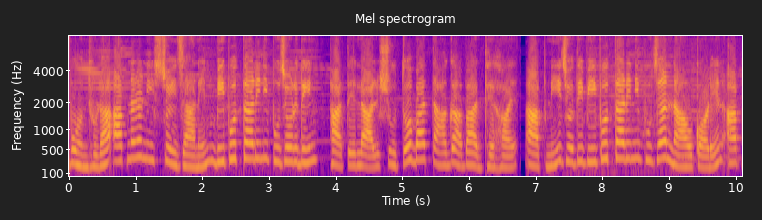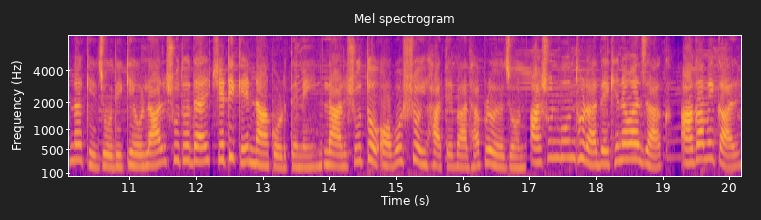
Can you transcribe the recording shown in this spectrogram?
বন্ধুরা, আপনারা নিশ্চয়ই জানেন বিপত্তারিণী পুজোর দিন হাতে লাল সুতো বা তাগা বাঁধতে হয়। আপনি যদি বিপত্তারিণী পূজা নাও করেন, আপনাকে যদি কেউ লাল সুতো দেয়, সেটিকে না করতে নেই। লাল সুতো অবশ্যই হাতে বাঁধা প্রয়োজন। আসুন বন্ধুরা, দেখে নেওয়া যাক। আগামীকাল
